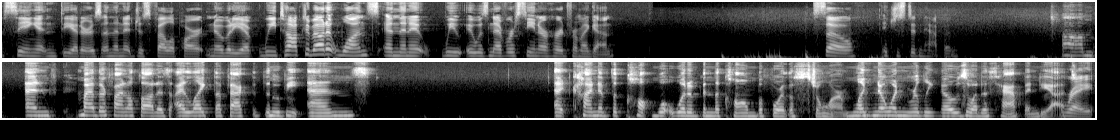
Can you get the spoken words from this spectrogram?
seeing it in theaters, and then it just fell apart. Nobody. Ever, we talked about it once, and then it we it was never seen or heard from again. So it just didn't happen. Um and my other final thought is I like the fact that the movie ends at kind of the cal- what would have been the calm before the storm. Like no one really knows what has happened yet. Right.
